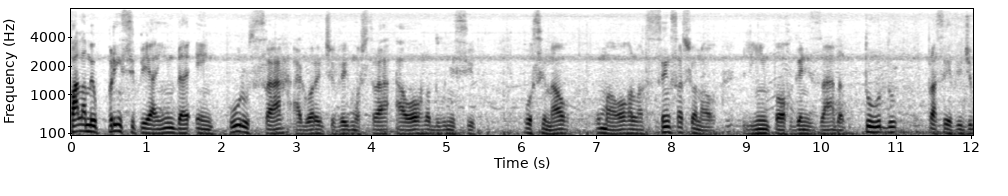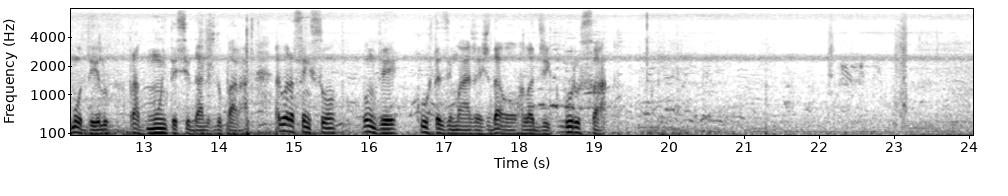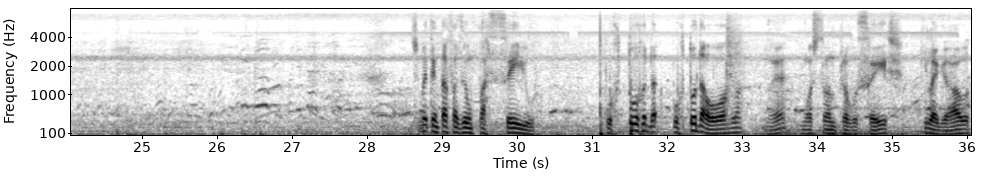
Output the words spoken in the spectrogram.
Fala meu príncipe ainda em Curuçá. Agora a gente veio mostrar a orla do município. Por sinal, uma orla sensacional, limpa, organizada, tudo para servir de modelo para muitas cidades do Pará. Agora sem som, vamos ver curtas imagens da orla de Curuçá. Gente vai tentar fazer um passeio por toda, por toda a orla, né? mostrando para vocês que legal,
